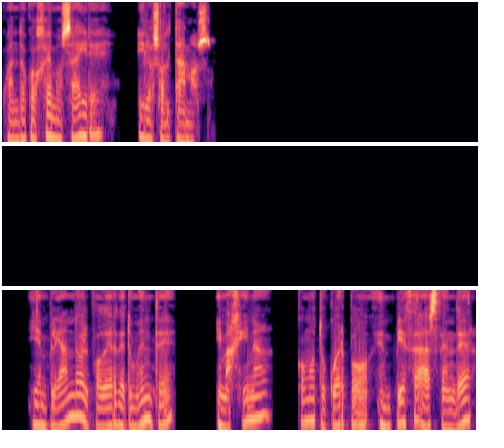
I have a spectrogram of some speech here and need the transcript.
Cuando cogemos aire y lo soltamos. Y empleando el poder de tu mente, imagina cómo tu cuerpo empieza a ascender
